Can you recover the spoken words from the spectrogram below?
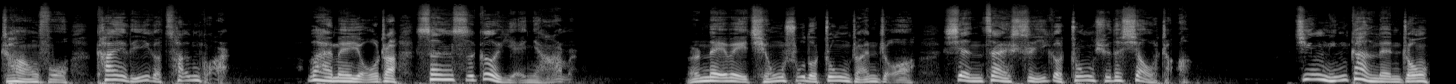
丈夫开了一个餐馆，外面有着三四个野娘们。而那位情书的中转者，现在是一个中学的校长。精明干练中，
